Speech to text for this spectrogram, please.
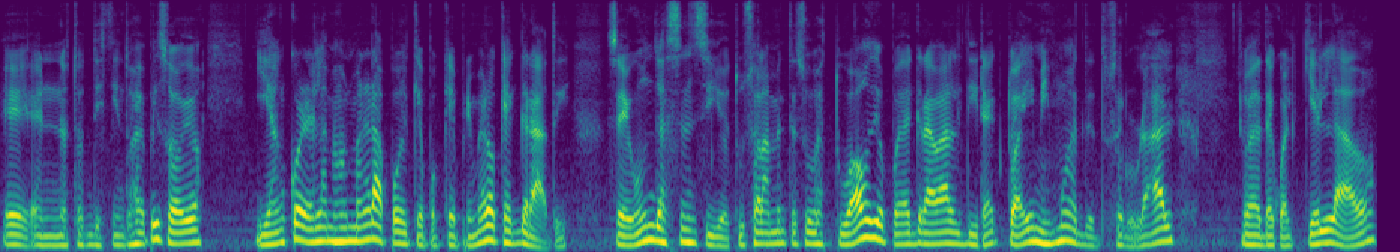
eh, en nuestros distintos episodios. Y Anchor es la mejor manera. Porque, porque primero que es gratis, segundo es sencillo, tú solamente subes tu audio, puedes grabar directo ahí mismo desde tu celular o desde cualquier lado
